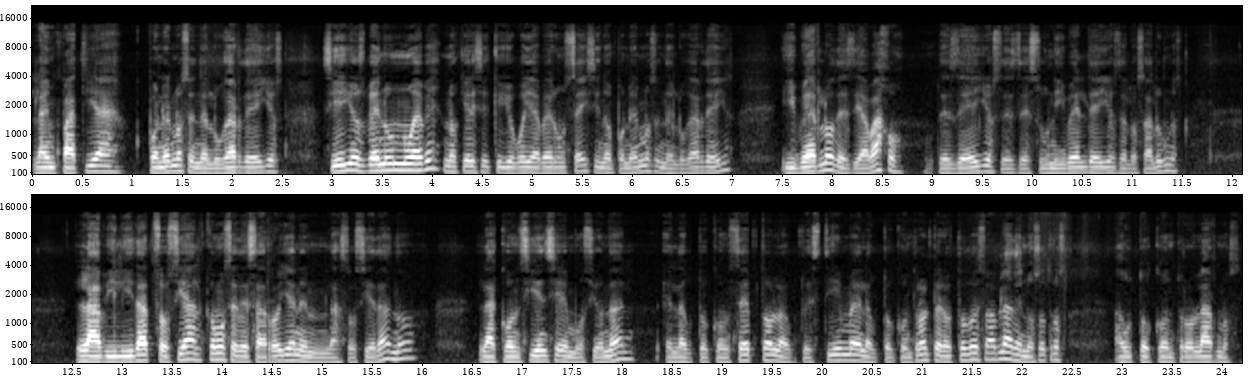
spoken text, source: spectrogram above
la empatía, ponernos en el lugar de ellos. Si ellos ven un 9, no quiere decir que yo voy a ver un 6, sino ponernos en el lugar de ellos y verlo desde abajo, desde ellos, desde su nivel de ellos, de los alumnos. La habilidad social, cómo se desarrollan en la sociedad, ¿no? La conciencia emocional, el autoconcepto, la autoestima, el autocontrol, pero todo eso habla de nosotros autocontrolarnos,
